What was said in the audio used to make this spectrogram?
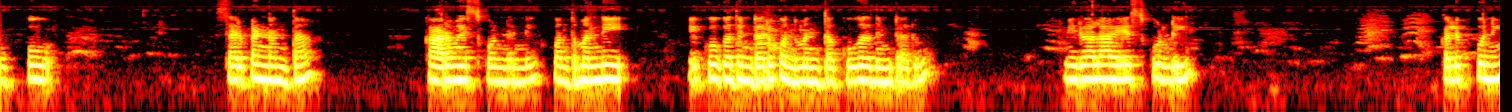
ఉప్పు సరిపడినంత కారం వేసుకోండి కొంతమంది ఎక్కువగా తింటారు కొంతమంది తక్కువగా తింటారు. మీరు అలా వేసుకోండి. కలుపుకొని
